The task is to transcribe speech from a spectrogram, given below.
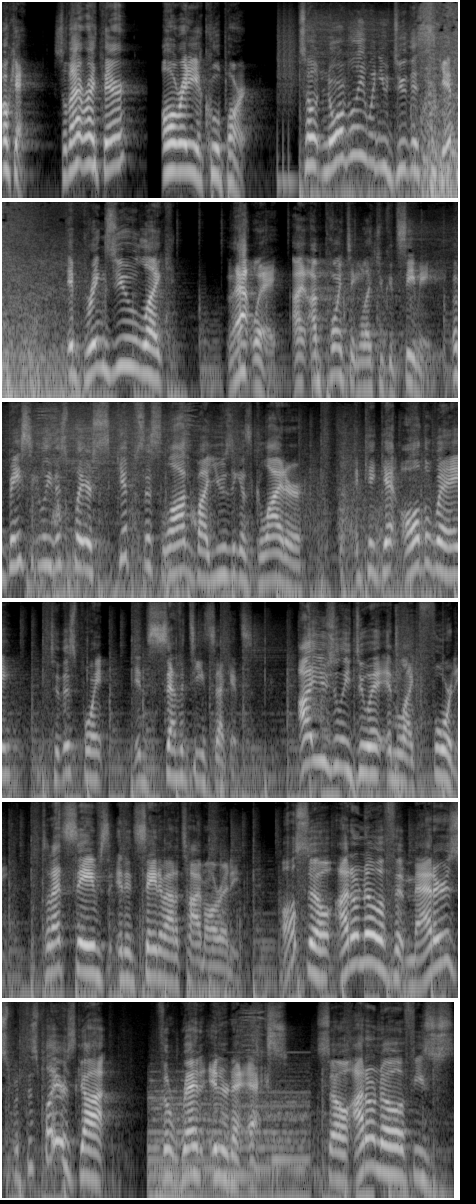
Okay, so that right there, already a cool part. So normally when you do this skip, it brings you like that way. I am pointing like you can see me. But basically this player skips this log by using his glider and can get all the way to this point in 17 seconds. I usually do it in like 40. So that saves an insane amount of time already. Also, I don't know if it matters, but this player's got the red Internet X. So I don't know if he's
